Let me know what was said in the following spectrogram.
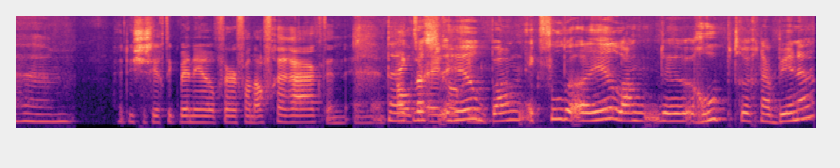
Um, dus je zegt, ik ben heel ver van afgeraakt. En, en, en nou, ik was heel ging... bang. Ik voelde al heel lang de roep terug naar binnen.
